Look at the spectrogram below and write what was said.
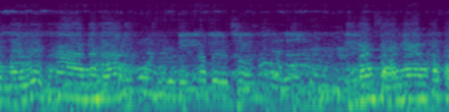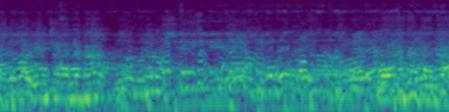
มหมายเลขห้านะฮะนางสาวงานครับผมขอเรียนเชิญนะฮะวงท่านบอกได้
